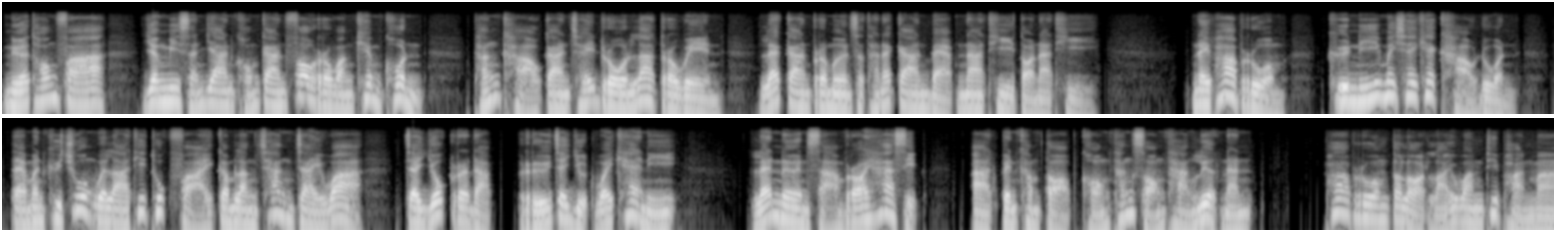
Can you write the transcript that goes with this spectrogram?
เหนือท้องฟ้ายังมีสัญญาณของการเฝ้าระวังเข้มข้น ทั้งข่าวการใช้โดรนลาดตระเวน และการประเมินสถานการณ์แบบนาทีต่อนาที ในภาพรวม คืนนี้ไม่ใช่แค่ข่าวด่วน แต่มันคือช่วงเวลาที่ทุกฝ่ายกำลังช่างใจว่าจะยกระดับหรือจะหยุดไว้แค่นี้ และเนิน 350 อาจเป็นคำตอบของทั้งสองทางเลือกนั้น ภาพรวมตลอดหลายวันที่ผ่านมา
